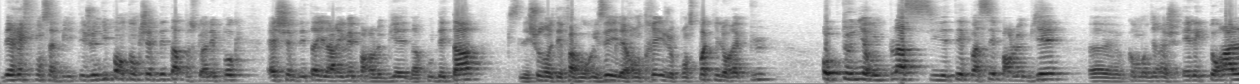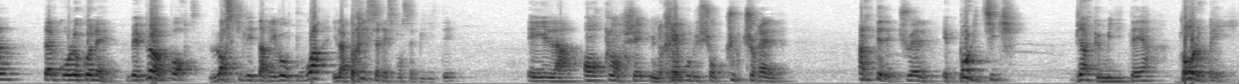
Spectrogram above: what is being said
des responsabilités, je ne dis pas en tant que chef d'État, parce qu'à l'époque, le chef d'État, il arrivait par le biais d'un coup d'État, les choses ont été favorisées, il est rentré, je ne pense pas qu'il aurait pu obtenir une place s'il était passé par le biais, euh, comment dirais-je, électoral tel qu'on le connaît. Mais peu importe, lorsqu'il est arrivé au pouvoir, il a pris ses responsabilités et il a enclenché une révolution culturelle, intellectuelle et politique, bien que militaire, dans le pays.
